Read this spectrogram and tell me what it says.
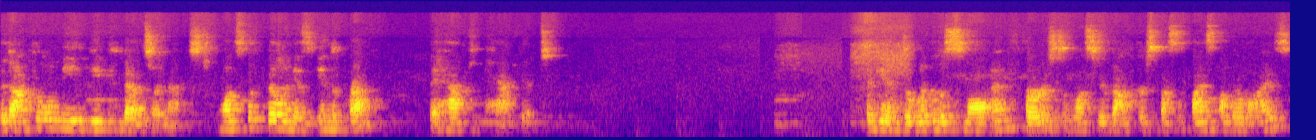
The doctor will need the condenser next. Once the filling is in the prep, they have to pack it. Again, deliver the small end first unless your doctor specifies otherwise.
